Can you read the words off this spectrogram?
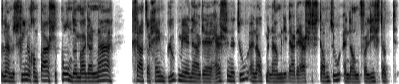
Nou, misschien nog een paar seconden, maar daarna gaat er geen bloed meer naar de hersenen toe. En ook met name niet naar de hersenstam toe. En dan verliest dat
